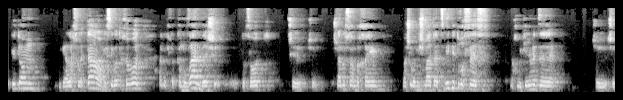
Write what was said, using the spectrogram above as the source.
ופתאום בגלל החלטה או מסיבות אחרות, אגב כמובן ויש תופעות שבשלב מסוים בחיים משהו במשמעת העצמית מתרופף, אנחנו מכירים את זה של, של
